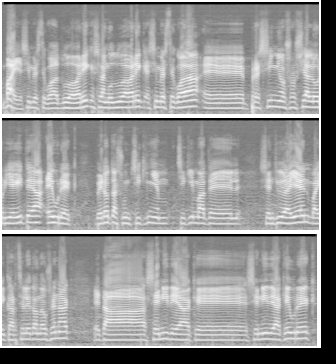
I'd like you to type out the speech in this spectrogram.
Bai, ezinbestekoa da duda barik, esango duda barik, ezinbestekoa da e, presiño sozial hori egitea, eurek berotasun txikinen, txikin bat sentiu daien, bai kartzeletan dauzenak, eta zenideak, e, zenideak eurek,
